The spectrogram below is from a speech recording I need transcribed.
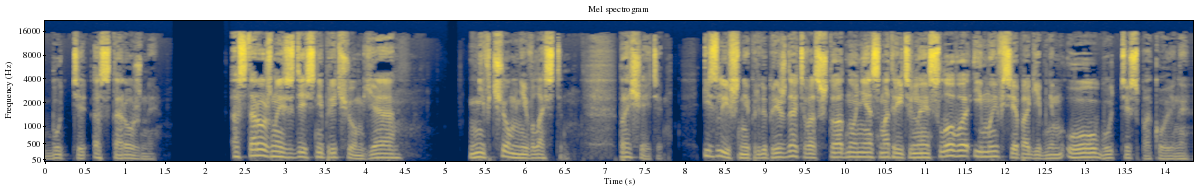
Будьте осторожны. Осторожность здесь ни при чем. Я ни в чем не властен. Прощайте. Излишне предупреждать вас, что одно неосмотрительное слово, и мы все погибнем. О, будьте спокойны.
